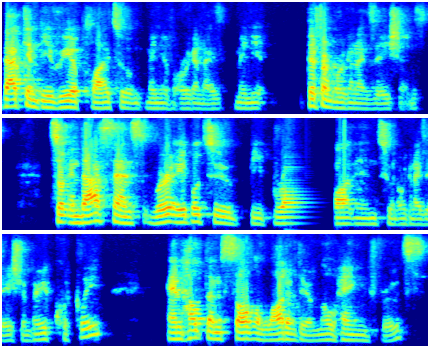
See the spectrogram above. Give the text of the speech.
that can be reapplied to many of organize many different organizations. So in that sense, we're able to be brought brought into an organization very quickly and help them solve a lot of their low hanging fruits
